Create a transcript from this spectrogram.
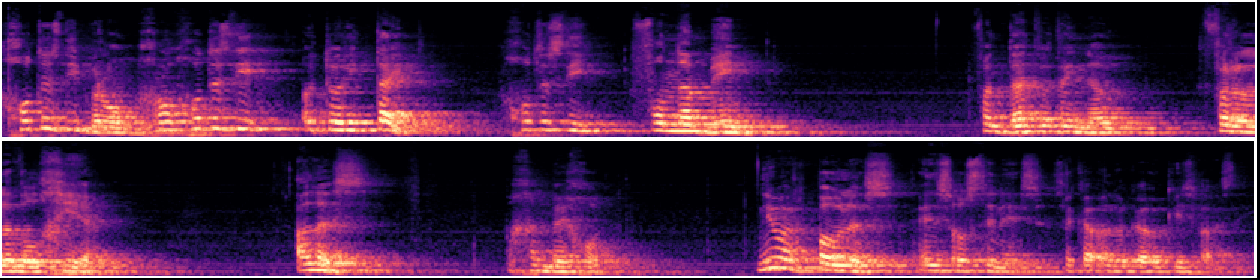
God is die bron, God is die autoriteit. God is die fondament van dit wat hy nou vir hulle wil gee. Alles begin by God. Nie oor Paulus en Sostenes, sulke oulike ouetjies was nie.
